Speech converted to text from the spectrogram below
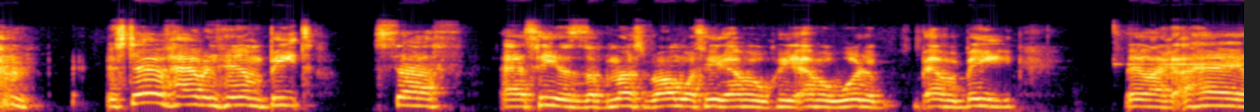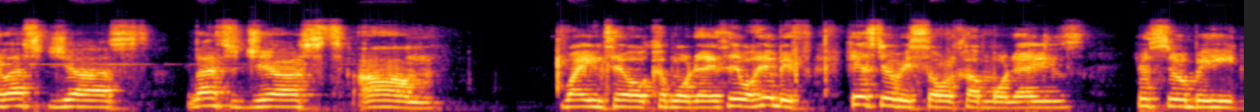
Instead of having him beat Seth as he is the most rumbled he ever he ever would ever be, they're like, hey, let's just let's just um wait until a couple more days. He will he'll be he'll still be sold a couple more days. He'll still be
